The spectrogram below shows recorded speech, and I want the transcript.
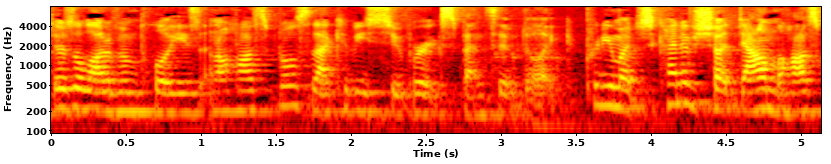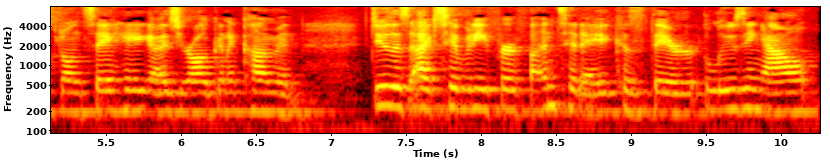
There's a lot of employees in a hospital, so that could be super expensive to like pretty much kind of shut down the hospital and say, hey guys, you're all gonna come and do this activity for fun today because they're losing out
